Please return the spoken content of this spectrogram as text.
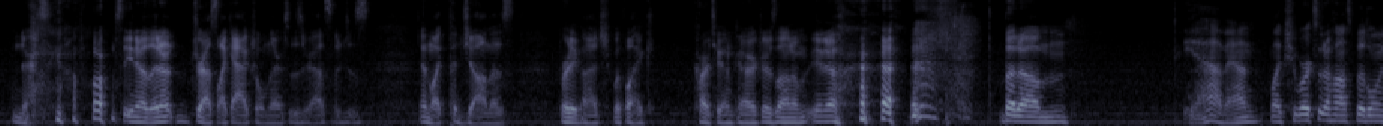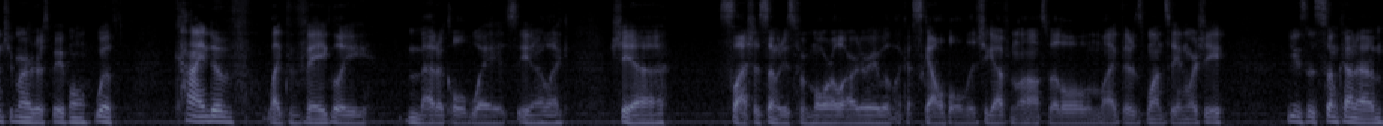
nurse uniforms. You know, they don't dress like actual nurses dress; they're just in like pajamas, pretty much, with like cartoon characters on them. You know, but um, yeah, man, like she works at a hospital and she murders people with kind of like vaguely medical ways. You know, like she uh slashes somebody's femoral artery with like a scalpel that she got from the hospital and like there's one scene where she uses some kind of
